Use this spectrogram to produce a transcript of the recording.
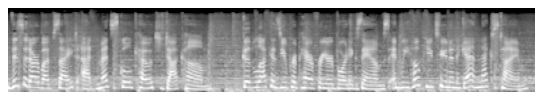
visit our website at medschoolcoach.com. Good luck as you prepare for your board exams, and we hope you tune in again next time.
